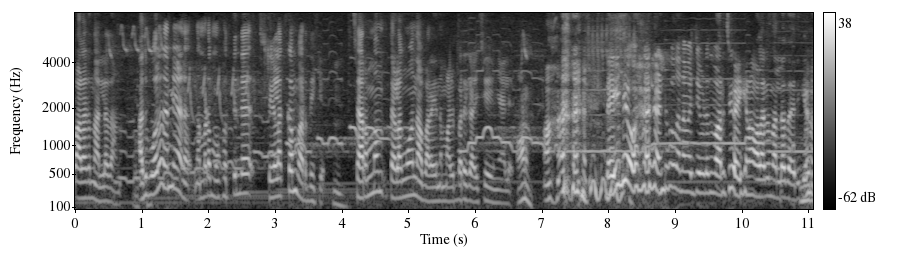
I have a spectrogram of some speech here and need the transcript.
വളരെ നല്ലതാണ്. അതുപോലെ തന്നെയാണ് നമ്മുടെ മുഖത്തിന്റെ തിളക്കം വർദ്ധിക്കും. ചർമ്മം തിളങ്ങുമെന്നാ പറയുന്നത് മൾബറി കഴിച്ചു കഴിഞ്ഞാൽ ഡെയിലി രണ്ടു മൂന്നെണ്ണം വെച്ച് ഇവിടെ നിന്ന് മറിച്ച് കഴിക്കണം വളരെ നല്ലതായിരിക്കും.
